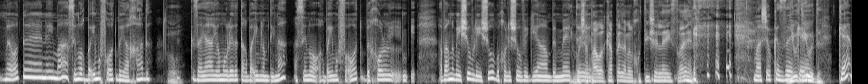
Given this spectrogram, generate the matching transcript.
מאוד אה, נעימה, עשינו 40 הופעות ביחד. או, זה היה יום ההולדת 40 למדינה, עשינו 40 הופעות, בכל, עברנו מיישוב ליישוב, בכל יישוב הגיע באמת ממש אה, הפאוור קאפל המלכותי של אה, ישראל. משהו כזה, יוד כן. יוד. כן,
